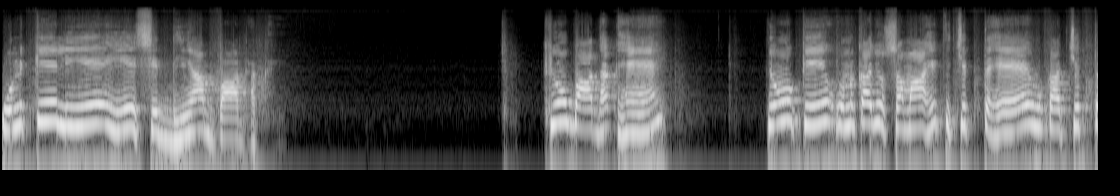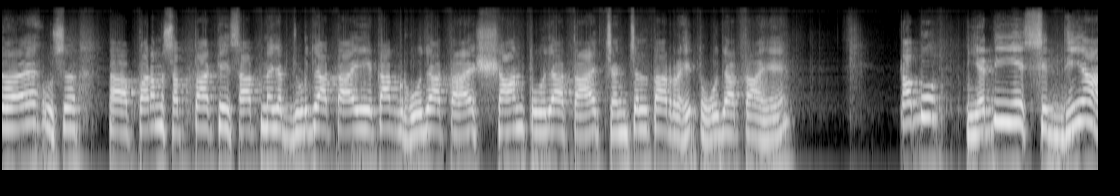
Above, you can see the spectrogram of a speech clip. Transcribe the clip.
उनके लिए ये सिद्धियाँ बाधक है। क्यों बाधक हैं? क्योंकि उनका जो समाहित चित्त है उनका चित्त है, उस परम सत्ता के साथ में जब जुड़ जाता है एकाग्र हो जाता है शांत हो जाता है चंचलता रहित हो जाता है तब यदि ये सिद्धियाँ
